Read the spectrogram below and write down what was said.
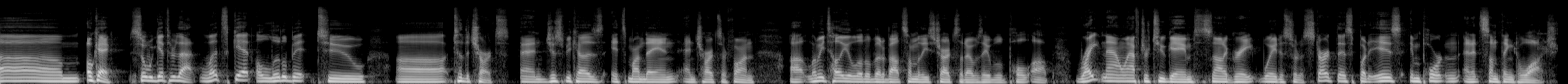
Um, okay, so we get through that. Let's get a little bit to uh, to the charts, and just because it's Monday and, and charts are fun, uh, let me tell you a little bit about some of these charts that I was able to pull up. Right now, after two games, it's not a great way to sort of start this, but it is important and it's something to watch.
